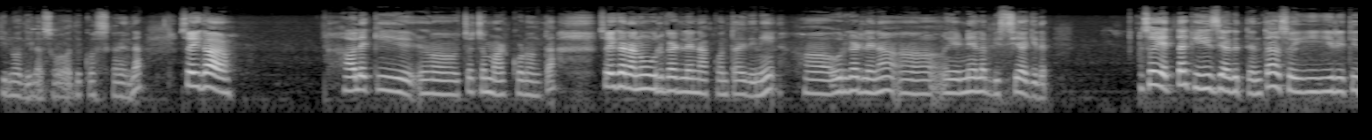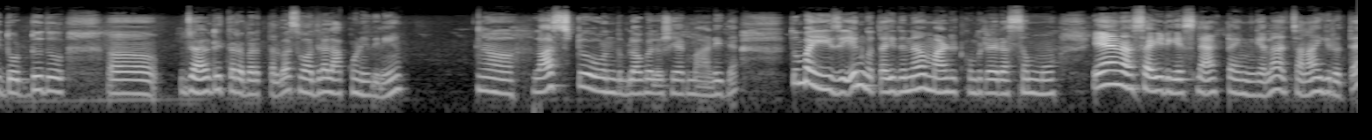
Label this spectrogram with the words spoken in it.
ತಿನ್ನೋದಿಲ್ಲ ಸೊ ಅದಕ್ಕೋಸ್ಕರದಿಂದ. ಸೊ ಈಗ ಅವಲಕ್ಕಿ ಚೊಚ್ಚ ಮಾಡಿಕೊಡು ಅಂತ. ಸೊ ಈಗ ನಾನು ಉರ್ಗಡ್ಲೆನ ಹಾಕ್ಕೊತಾ ಇದ್ದೀನಿ. ಉರ್ಗಡ್ಲೆನ ಎಣ್ಣೆ ಎಲ್ಲ ಬಿಸಿಯಾಗಿದೆ ಸೊ ಎತ್ತಕ್ಕೆ ಈಸಿ ಆಗುತ್ತೆ ಅಂತ ಸೊ ಈ ರೀತಿ ದೊಡ್ಡದು ಜಾಲರಿ ಥರ ಬರುತ್ತಲ್ವ ಸೊ ಅದರಲ್ಲಿ ಹಾಕ್ಕೊಂಡಿದ್ದೀನಿ ಲಾಸ್ಟು ಒಂದು ಬ್ಲಾಗಲ್ಲೂ ಶೇರ್ ಮಾಡಿದ್ದೆ. ತುಂಬ ಈಸಿ. ಏನು ಗೊತ್ತಾ, ಇದನ್ನು ಮಾಡಿಟ್ಕೊಂಡ್ಬಿಟ್ರೆ ರಸಮ್ಮು, ಏನೋ ಸೈಡ್ಗೆ ಸ್ನ್ಯಾಕ್ ಟೈಮ್ಗೆಲ್ಲ ಚೆನ್ನಾಗಿರುತ್ತೆ.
